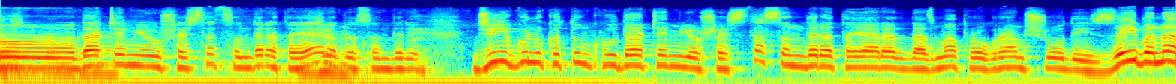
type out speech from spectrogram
نو دا ټیم یو شایسته سندره تیار ده سندره جی ګلو کتونکو دا ټایم یو ښایسته سندره تیاره ده دا زما پروګرام شروع دی ځئ به نه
